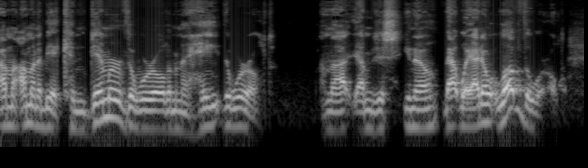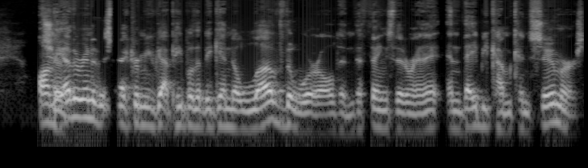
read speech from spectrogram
I'm, I'm going to be a condemner of the world. I'm going to hate the world. I'm not, I'm just, you know, that way I don't love the world. On sure. the other end of the spectrum, you've got people that begin to love the world and the things that are in it, and they become consumers.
